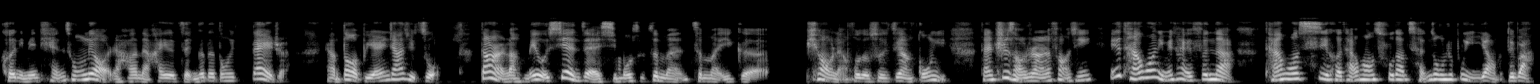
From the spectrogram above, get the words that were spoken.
和里面填充料，然后呢，还有整个的东西带着，然后到别人家去做。当然了，没有现在席梦思这么这么一个漂亮，或者说这样工艺，但至少是让人放心。因为弹簧里面它也分的，弹簧细和弹簧粗，它承重是不一样的，对吧？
